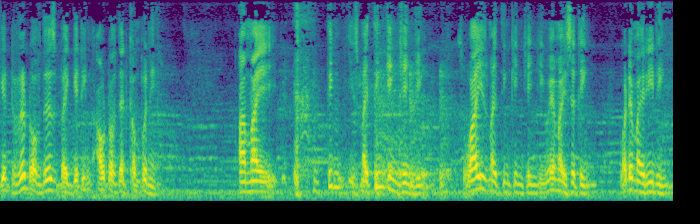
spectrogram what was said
get rid of this by getting out of that company. Am I think is my thinking changing? So why is my thinking changing? Where am I sitting? What am I reading?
